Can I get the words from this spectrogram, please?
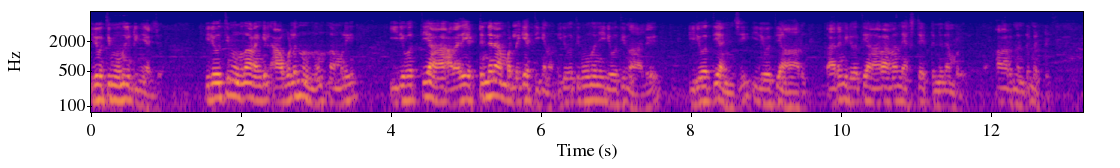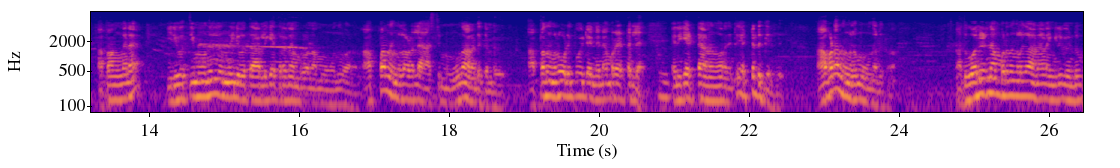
ഇരുപത്തി മൂന്ന് കിട്ടി വിചാരിച്ചു. ഇരുപത്തി മൂന്നാണെങ്കിൽ അവിടെ നിന്നും നമ്മൾ ഇരുപത്തി ആ അതായത് എട്ടിന്റെ നമ്പറിലേക്ക് എത്തിക്കണം. ഇരുപത്തി മൂന്ന് കഴിഞ്ഞ് ഇരുപത്തി നാല് ഇരുപത്തി അഞ്ച് ഇരുപത്തി ആറ് കാരണം ഇരുപത്തി ആറാണ് നെക്സ്റ്റ് എട്ടിന്റെ നമ്പർ ആറ് രണ്ടും എട്ട്. അപ്പം അങ്ങനെ ഇരുപത്തി മൂന്നിൽ നിന്ന് ഇരുപത്തി ആറിലേക്ക് എത്ര നമ്പർ വേണം? മൂന്ന് വേണം. അപ്പം നിങ്ങൾ അവിടെ ലാസ്റ്റ് മൂന്നാണ് എടുക്കേണ്ടത്. അപ്പം നിങ്ങൾ ഓടിപ്പോയിട്ട് എന്റെ നമ്പർ എട്ടല്ലേ? എനിക്ക് എട്ടാണെന്ന് പറഞ്ഞിട്ട് എട്ട് എടുക്കരുത്. അവിടെ നിങ്ങൾ മൂന്ന് എടുക്കണം. അതുപോലെ ഒരു നമ്പർ നിങ്ങൾ കാണുകയാണെങ്കിൽ വീണ്ടും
